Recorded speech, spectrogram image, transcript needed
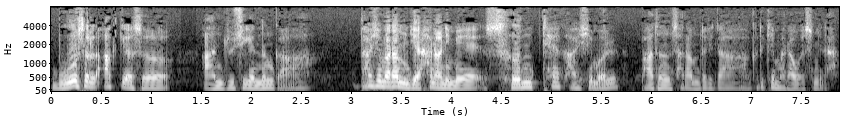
무엇을 아껴서 안 주시겠는가? 다시 말하면 이제 하나님의 선택하심을 받은 사람들이다. 그렇게 말하고 있습니다.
